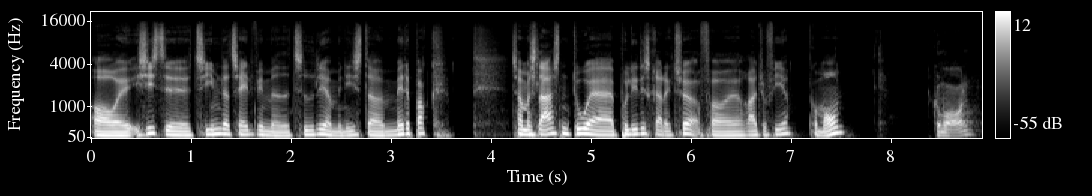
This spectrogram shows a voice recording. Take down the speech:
Og øh, i sidste time, der talte vi med tidligere minister Mette Bock. Thomas Larsen, du er politisk redaktør for øh, Radio 4. Godmorgen. Godmorgen.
